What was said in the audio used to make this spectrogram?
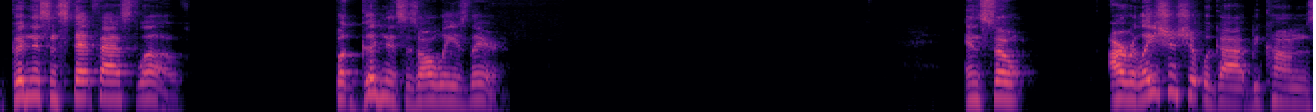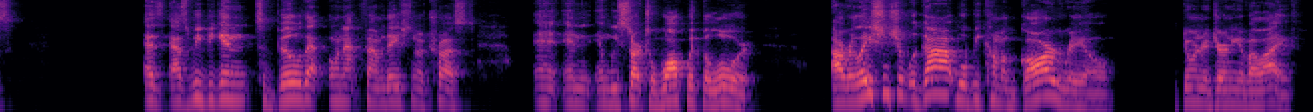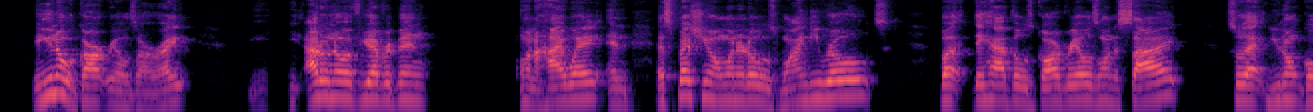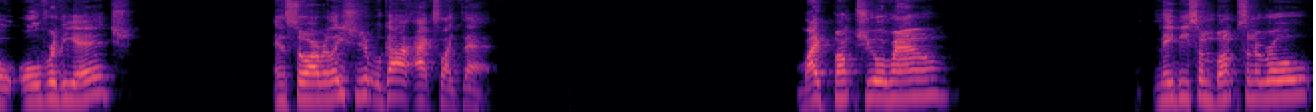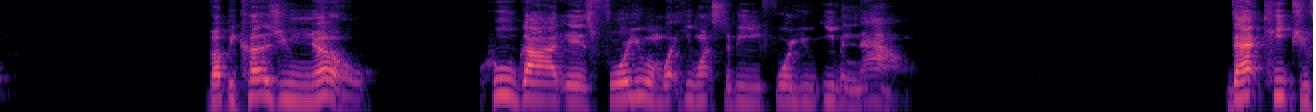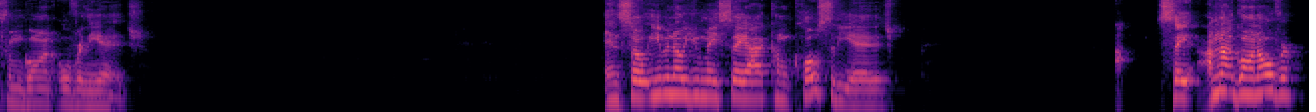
goodness and steadfast love. But goodness is always there. And so our relationship with God becomes as as we begin to build that on that foundation of trust and and and we start to walk with the Lord, our relationship with God will become a guardrail during the journey of our life. And you know what guardrails are, right? I don't know if you've ever been on a highway and especially on one of those windy roads, but they have those guardrails on the side so that you don't go over the edge. And so our relationship with God acts like that. Life bumps you around, maybe some bumps in the road. But because you know who God is for you and what he wants to be for you even now, that keeps you from going over the edge. And so, even though you may say, I come close to the edge, say, I'm not going over.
